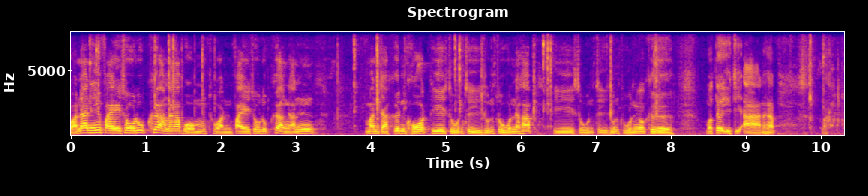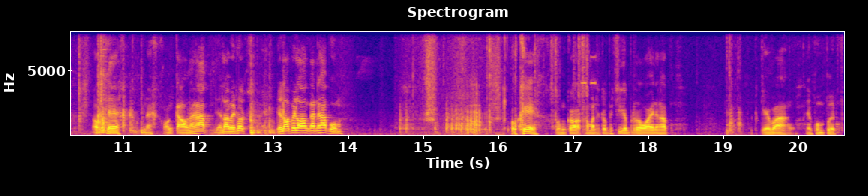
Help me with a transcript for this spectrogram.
ก่อนหน้านี้ไฟโชว์รูปเครื่องนะครับ ผมส่วนไฟโชว์รูปเครื่องนั้น มันจะขึ้นโค้ด P0400 นะครับ P0400 ก็คือมอเตอร์ EGR นะครับโอเคนะของเก่านะครับ เดี๋ยวเราไปทดเดี๋ยวเราไปลองกันนะครับผม โอเค ผมก็เข้ามาในรถไปนที่เรียบร้อยนะครับเกียร์ว่าง เดี๋ยวผมเปิดไฟ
